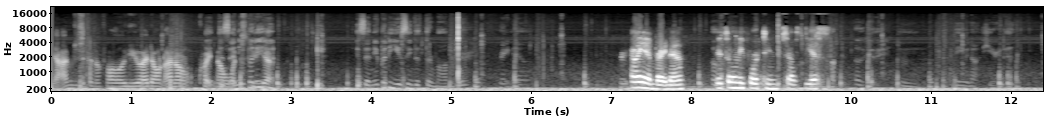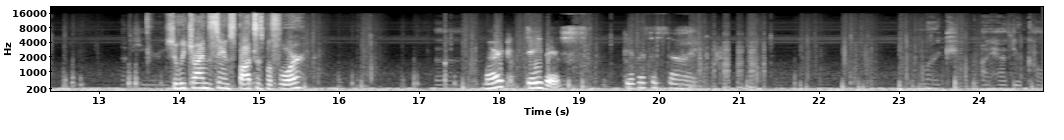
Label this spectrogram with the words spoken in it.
Yeah, I'm just gonna follow you. I don't. I don't quite know Is what to do anybody yet. is anybody using the thermometer right now? I am right now. It's only 14 Celsius. Okay. Hmm. Maybe not here then. Not here. Should we try in the same spots as before? Uh, Mark Davis, give us a sign. Mark, I have your car.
